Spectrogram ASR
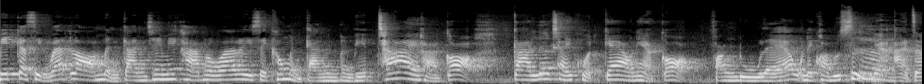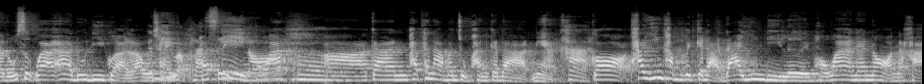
มิตรกับสิ่งแวดล้อมเหมือนกันใช่ไหมคะ เพราะว่ารีไซเคิลเหมือนกันเป็นพันพิษใช่ค่ะ ก็การเลือกใช้ขวดแก้วเนี่ยก็ฟังดูแล้วในความรู้สึกเนี่ยอาจจะรู้สึกว่าดูดีกว่าเราใช้พลาสติกเพราะว่าการพัฒนาบรรจุภัณฑ์กระดาษเนี่ยก็ถ้ายิ่งทำเป็นกระดาษได้ยิ่งดีเลย เพราะว่าแน่นอนนะคะ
